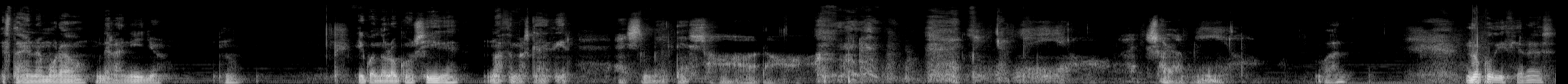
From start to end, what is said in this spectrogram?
está enamorado del anillo, ¿no? Y cuando lo consigue, no hace más que decir, es mi tesoro, mío, mío, solo mío, ¿vale? No codiciarás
